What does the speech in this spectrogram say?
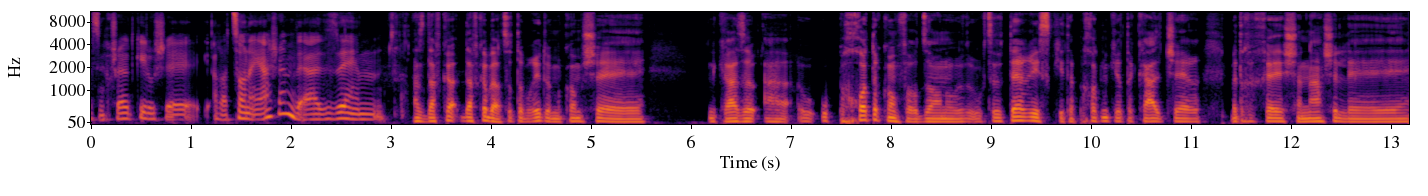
אז אני חושבת כאילו שהרצון היה שם ואז אה, אז דווקא דווקא בארצות הברית במקום ש... נקרא לזה הוא, הוא פחות הקומפורט זון הוא, הוא קצת יותר ריסקי אתה פחות מכיר את הקלצ'ר בטח אחרי שנה של אה,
